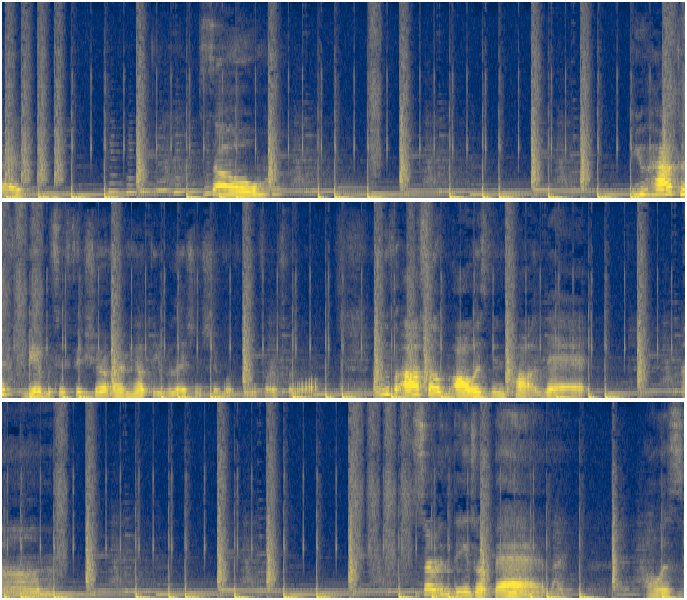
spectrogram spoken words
Okay? So you have to be able to fix your unhealthy relationship with food, first of all. And we've also always been taught that um, certain things are bad. Like, oh, it's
